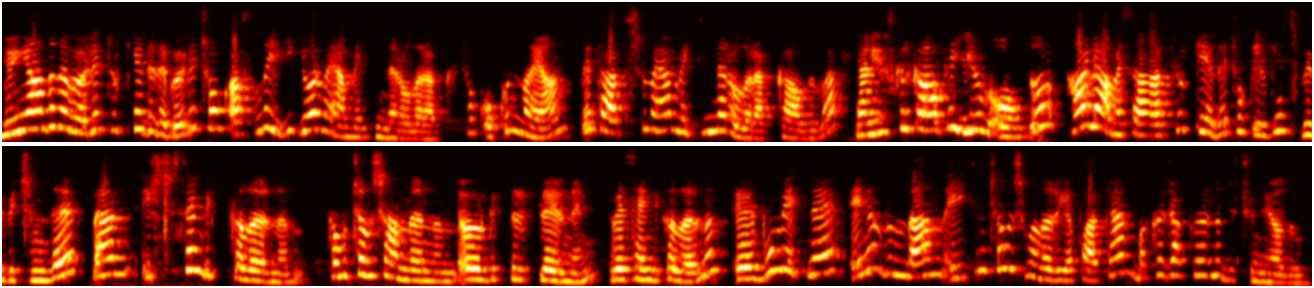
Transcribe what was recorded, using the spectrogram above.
dünyada da böyle, Türkiye'de de böyle çok aslında ilgi görmeyen metinler olarak, çok okunmayan ve tartışılmayan metinler olarak kaldılar. Yani 146 yıl oldu. Hala mesela Türkiye'de çok ilginç bir biçimde ben işçi sendikalarının kamu çalışanlarının örgütlülüklerinin ve sendikalarının e, bu metne en azından eğitim çalışmaları yaparken bakacaklarını düşünüyordum.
